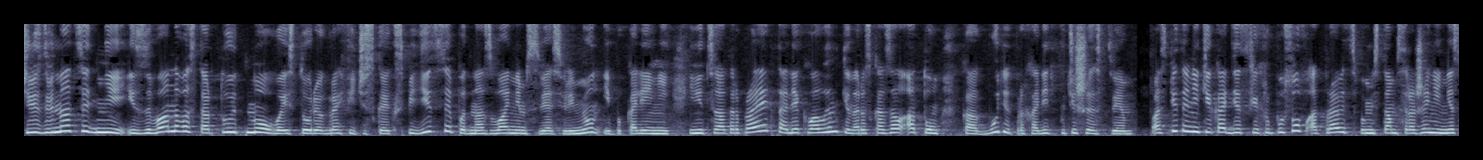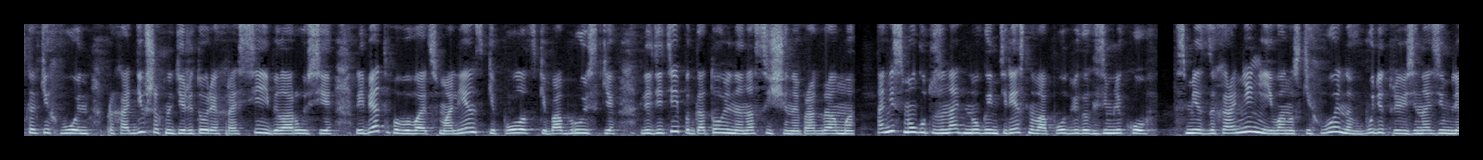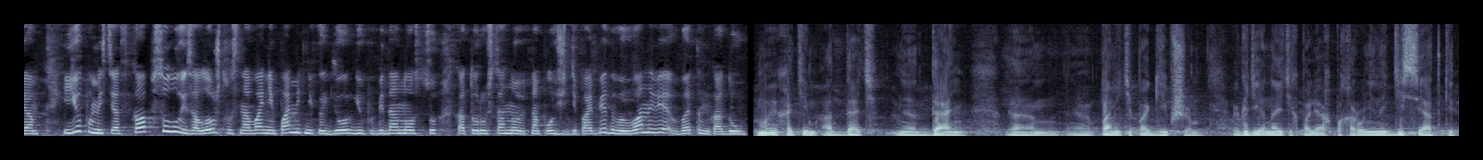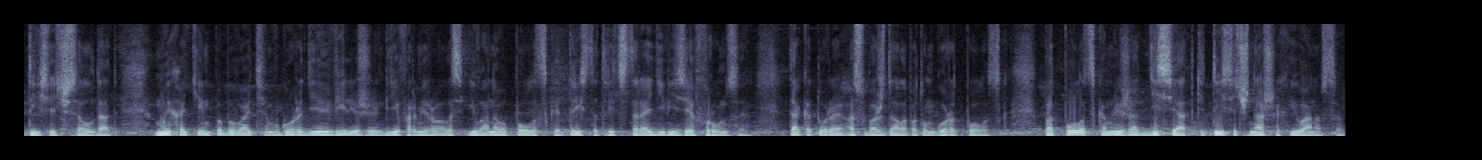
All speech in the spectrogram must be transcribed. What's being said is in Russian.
Через 12 дней из Иваново стартует новая историографическая экспедиция под названием «Связь времен и поколений». Инициатор проекта Олег Волынкин рассказал о том, как будет проходить путешествие. Воспитанники кадетских корпусов отправятся по местам сражений нескольких войн, проходивших на территориях России и Белоруссии. Ребята побывают в Смоленске, Полоцке, Бобруйске. Для детей подготовлена насыщенная программа. Они смогут узнать много интересного о подвигах земляков. С мест захоронений ивановских воинов будет привезена земля. Ее поместят в капсулу и заложат в основании памятника Георгию Победоносцу, который установят на площади Победы в Иванове в этом году. Мы хотим отдать э, дань эм, э, памяти погибшим, где на этих полях похоронены десятки тысяч солдат. Мы хотим побывать в городе Виллеже, где формировалась Иваново-Полоцкая 332-я дивизия Фрунзе, та, которая освобождала потом город Полоцк. Под Полоцком лежат десятки тысяч наших ивановцев.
